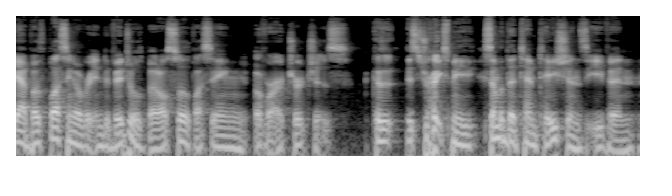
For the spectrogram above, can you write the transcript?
yeah, both blessing over individuals, but also blessing over our churches. Because it, it strikes me some of the temptations, even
